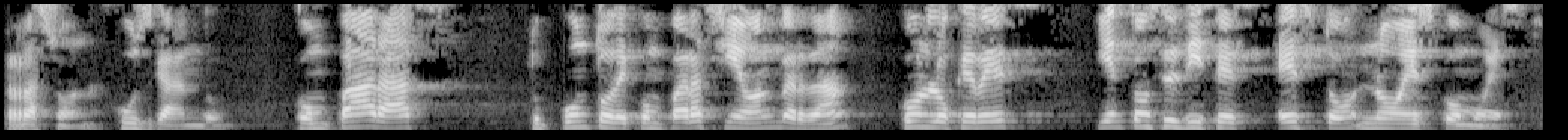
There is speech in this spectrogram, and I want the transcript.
razona, juzgando. Comparas tu punto de comparación, ¿verdad? Con lo que ves y entonces dices, esto no es como esto.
